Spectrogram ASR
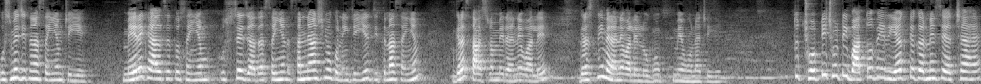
उसमें जितना संयम चाहिए। मेरे ख्याल से तो संयम उससे ज़्यादा संयम, सन्यासियों को नहीं चाहिए, जितना संयम ग्रस्त आश्रम में रहने वाले गृहस्थी में रहने वाले लोगों में होना चाहिए। तो छोटी छोटी बातों पे रिएक्ट करने से अच्छा है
